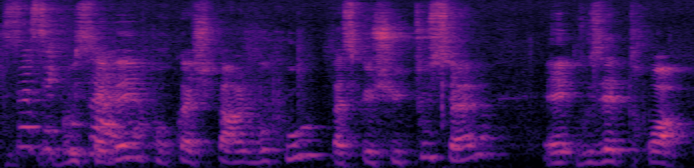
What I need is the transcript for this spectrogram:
Ça c'est Vous savez pourquoi je parle beaucoup? Parce que je suis tout seul et vous êtes trois.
